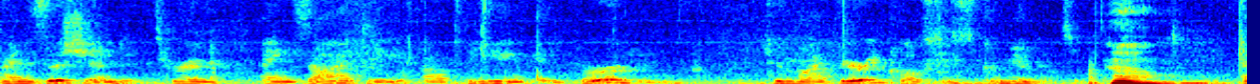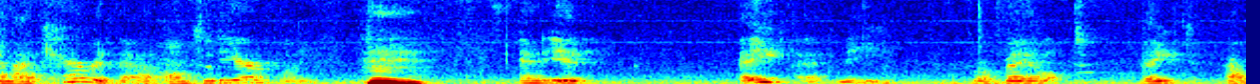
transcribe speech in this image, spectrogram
transitioned through anxiety of being a burden to my very closest community. Oh. And I carried that onto the airplane. Hmm. And it ate at me for about eight hours.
